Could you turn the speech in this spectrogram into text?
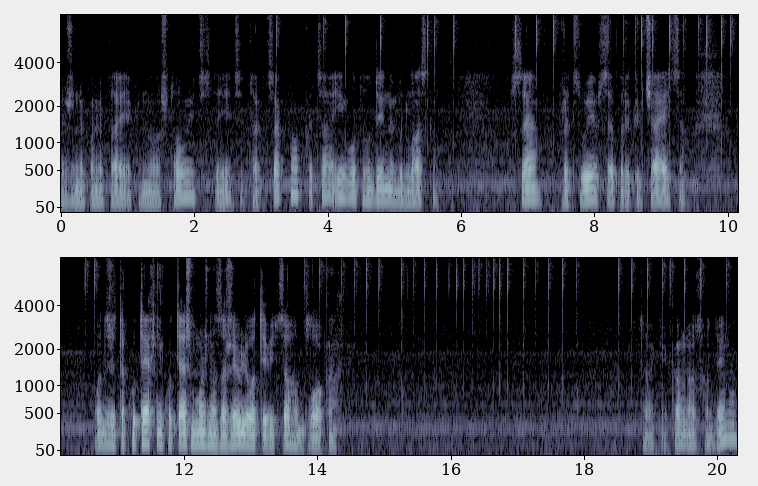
Я вже не пам'ятаю, як він налаштовується. Здається, так, ця кнопка, ця і от години, будь ласка. Все працює, все переключається. Отже, таку техніку теж можна заживлювати від цього блока. Так, яка в нас година?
